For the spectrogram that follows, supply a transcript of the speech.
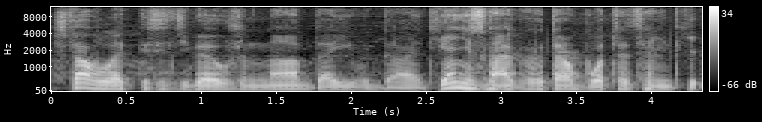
Ставь лайк, если тебя уже надоедает. Я не знаю, как это работает. Они такие...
